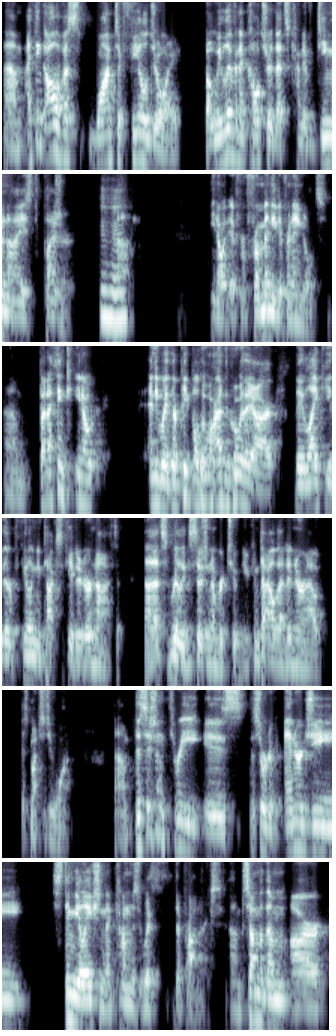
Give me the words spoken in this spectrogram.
Um, I think all of us want to feel joy, but we live in a culture that's kind of demonized pleasure. Mm-hmm. Um, you know, if, from many different angles. Um, but I think, you know, anyway, there are people who are who they are. They like either feeling intoxicated or not. Uh, that's really decision number two. You can dial that in or out as much as you want. Um, decision three is the sort of energy stimulation that comes with the products. Um, some of them are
